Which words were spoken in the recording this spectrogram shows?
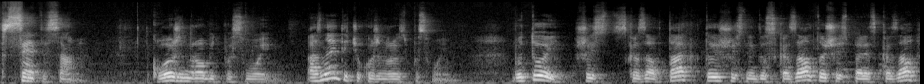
Все те саме. Кожен робить по-своєму. А знаєте, що кожен робить по-своєму? Бо той щось сказав так, той щось не досказав, той щось пересказав.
